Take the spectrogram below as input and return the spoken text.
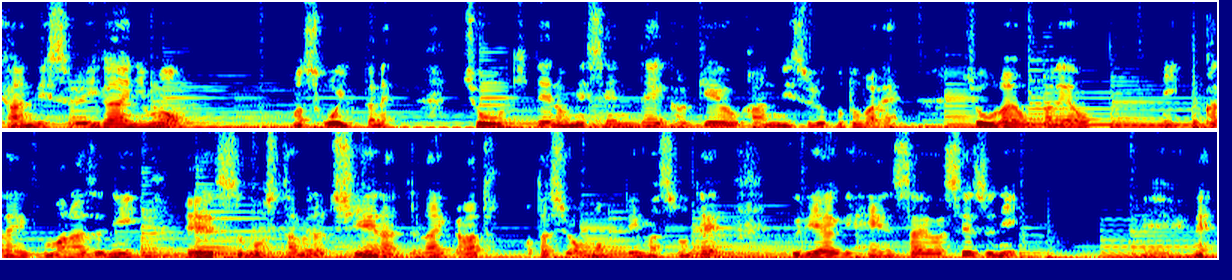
管理する以外にも、まあ、そういったね、長期での目線で家計を管理することがね、将来お金をにお金に困らずに、えー、過ごすための知恵なんじゃないかなと私は思っていますので、繰り上げ返済はせずに、えー、ね、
